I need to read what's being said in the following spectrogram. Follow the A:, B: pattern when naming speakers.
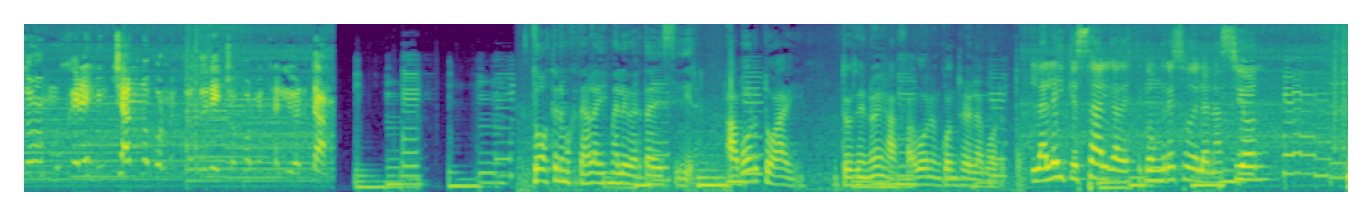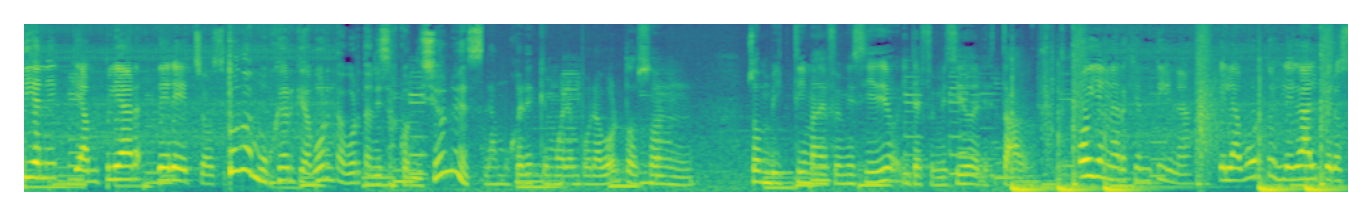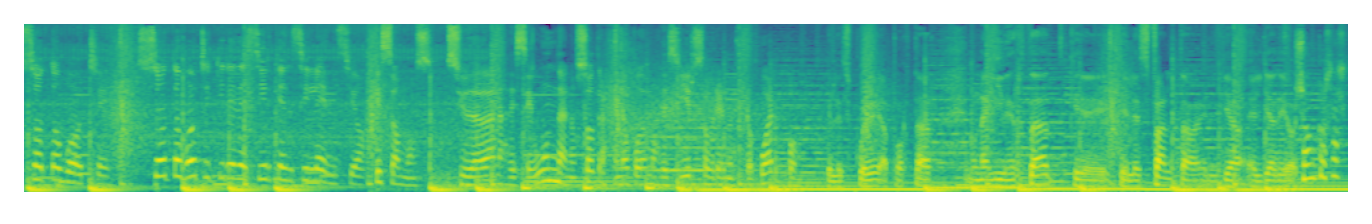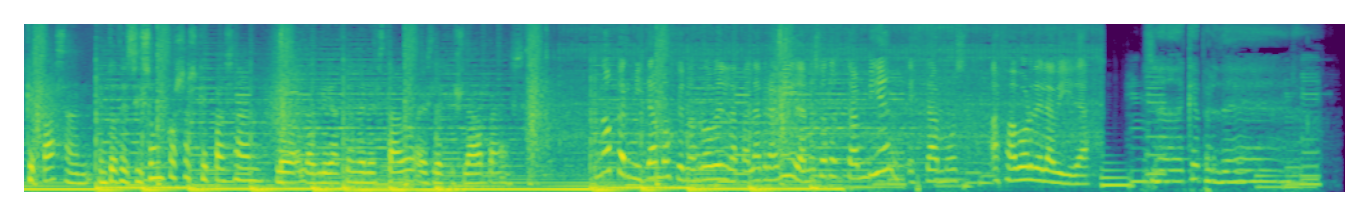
A: Somos mujeres luchando por nuestros derechos, por nuestra libertad.
B: Todos tenemos que tener la misma libertad de decidir.
C: Aborto hay, entonces no es a favor o en contra del aborto.
D: La ley que salga de este Congreso de la Nación tiene que ampliar derechos.
B: ¿Toda mujer que aborta aborta en esas condiciones?
E: Las mujeres que mueren por aborto son, son víctimas de femicidio y del femicidio del Estado.
D: Hoy en la Argentina el aborto es legal pero soto voce. Soto voce quiere decir que en silencio.
F: ¿Qué somos? ¿Ciudadanas de segunda, nosotras que no podemos decidir sobre nuestro cuerpo?
G: Que les puede aportar una libertad que, que les falta el día, el día de hoy.
H: Son cosas que pasan, entonces si son cosas que pasan, la, la obligación del Estado es legislarlas.
D: No permitamos que nos roben la palabra vida, nosotros también estamos a favor de la vida.
I: Nada que perder.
